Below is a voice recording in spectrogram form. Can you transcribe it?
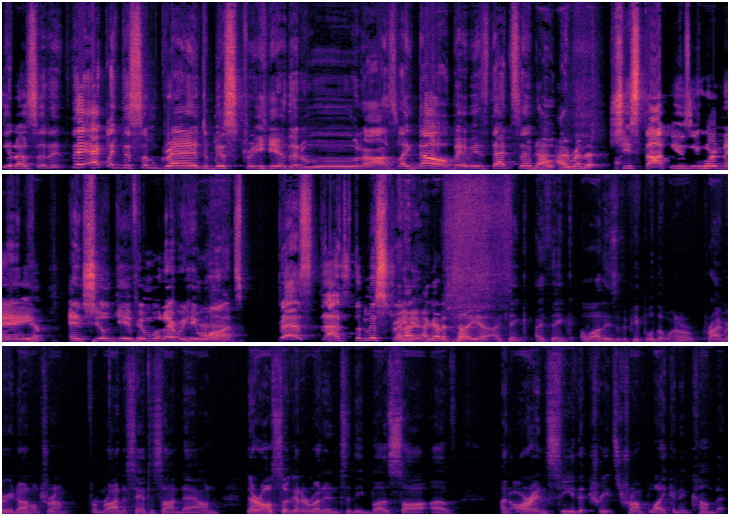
You know, so they, they act like there's some grand mystery here that ooh, no. It's like, no, baby, it's that simple. I read it. she stopped using her name Yep. and she'll give him whatever he Yeah. wants. Best that's the mystery. I, I got to tell you, I think I think a lot of these are the people that want to primary Donald Trump from Ron DeSantis on down. They're also going to run into the buzzsaw of an RNC that treats Trump like an incumbent.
